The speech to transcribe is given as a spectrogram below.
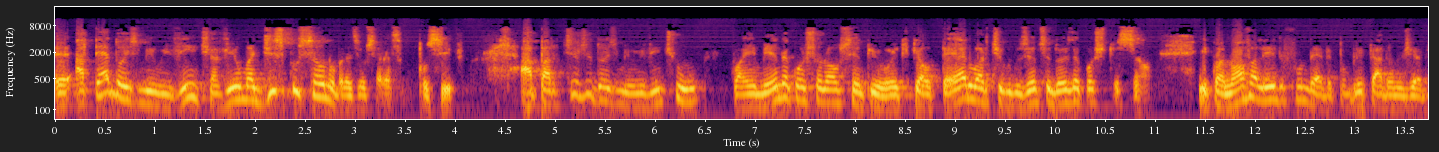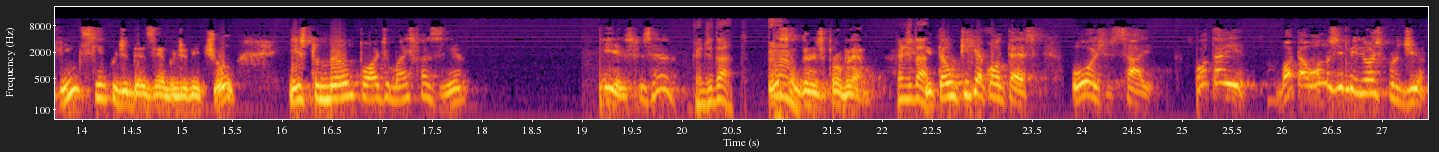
É, até 2020 havia uma discussão no Brasil se era possível. A partir de 2021, com a emenda constitucional 108, que altera o artigo 202 da Constituição, e com a nova lei do Fundeb, publicada no dia 25 de dezembro de 21, isto não pode mais fazer. E eles fizeram. Candidato. Esse é o grande problema. Candidato. Então, o que, que acontece? Hoje sai, conta aí, bota 11 milhões por dia.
